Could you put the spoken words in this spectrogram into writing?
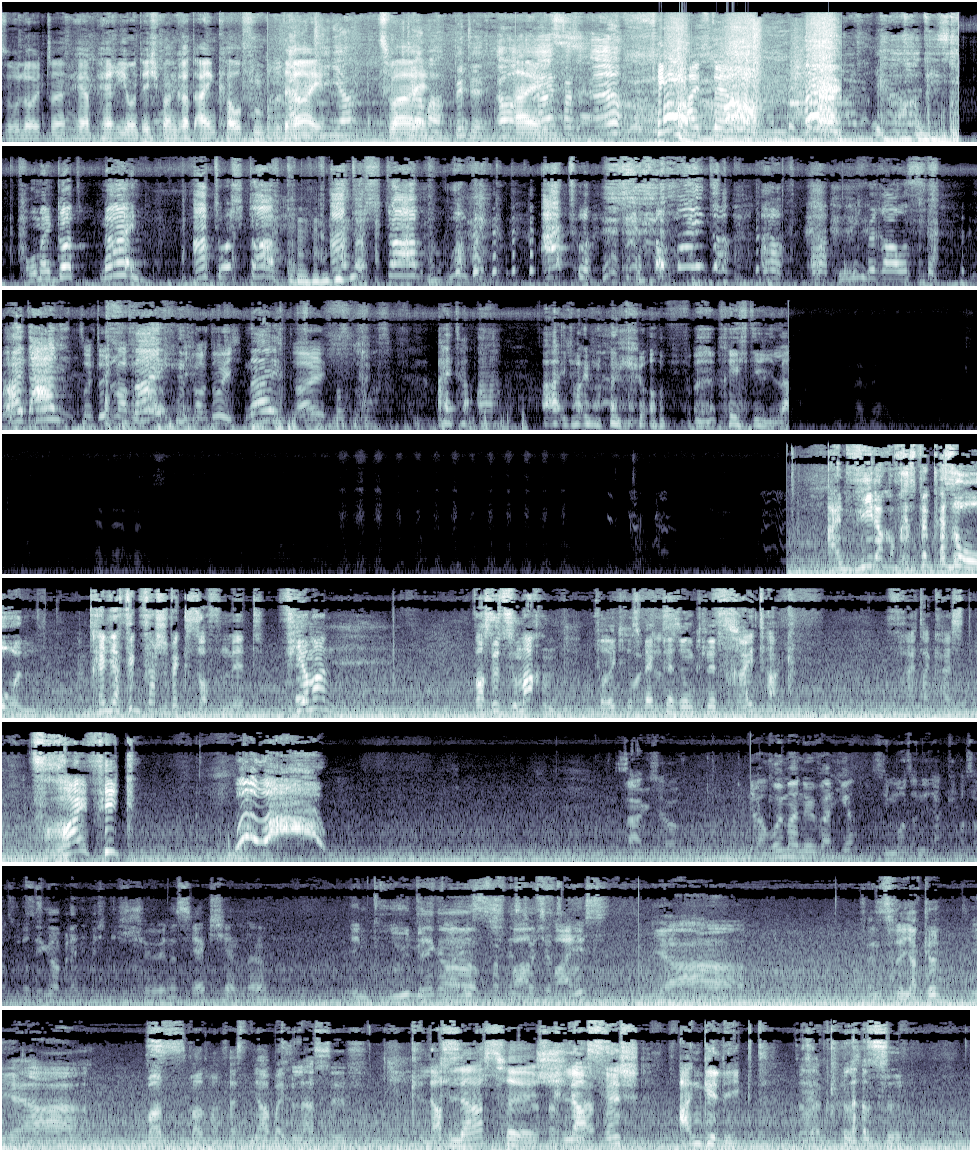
So Leute, Herr Perry und ich waren gerade einkaufen. Drei, zwei, Klammer, bitte. Oh, eins. was, oh. Ficken heißt der! Oh mein Gott, nein! Arthur, stopp! Arthur, stopp! Oh. Arthur, komm weiter! Ah, ah, bring mir raus! Halt an! Soll ich durchmachen? Nein! Ich mach durch. Nein! Drei. Alter, ah, ah, ich war immer im Kopf. Richtig lang. Ein Wiederg auf Respektperson! Trennt der Fickflasche weggesoffen mit. Vier Mann! Was willst du machen? Folgt Respektperson Cliff. Freitag. Freitag heißt Freifick! Wow, wow! Sag ich auch. Überholmanöver hier. Simon seine Jacke, was sagst du dazu? Digga, blend mich nicht. Schönes Jäckchen, ne? In grün mit Digga, weiß, verpisst euch schwarz, jetzt mal. weiß. Ja. Was ist zu der Jacke? Ja. Was, was, was heißt denn ja bei Klassisch? Klassisch. Klassisch. Klassisch angelegt. Das hat klasse.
